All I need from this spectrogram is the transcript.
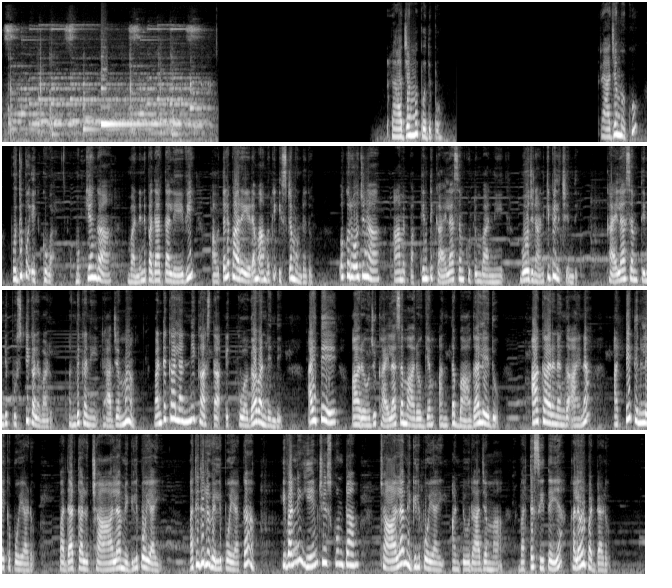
రాజమ్మ పొదుపు. రాజమ్మకు పొదుపు ఎక్కువ. ముఖ్యంగా వండిన పదార్థాలేవి అవతల పారేయడం ఆమెకు ఇష్టం ఉండదు ఒక రోజున ఆమె పక్కింటి కైలాసం కుటుంబాన్ని భోజనానికి పిలిచింది. కైలాసం తిండి పుష్టి కలవాడు అందుకని రాజమ్మ వంటకాలన్నీ కాస్త ఎక్కువగా వండింది. అయితే ఆ రోజు కైలాసం ఆరోగ్యం అంత బాగా లేదు. ఆ కారణంగా ఆయన అట్టే తినలేకపోయాడు. పదార్థాలు చాలా మిగిలిపోయాయి. అతిథులు వెళ్ళిపోయాక ఇవన్నీ ఏం చేసుకుంటాం? చాలా మిగిలిపోయాయి అంటూ రాజమ్మ భర్త సీతయ్య కలవరపడ్డాడు.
